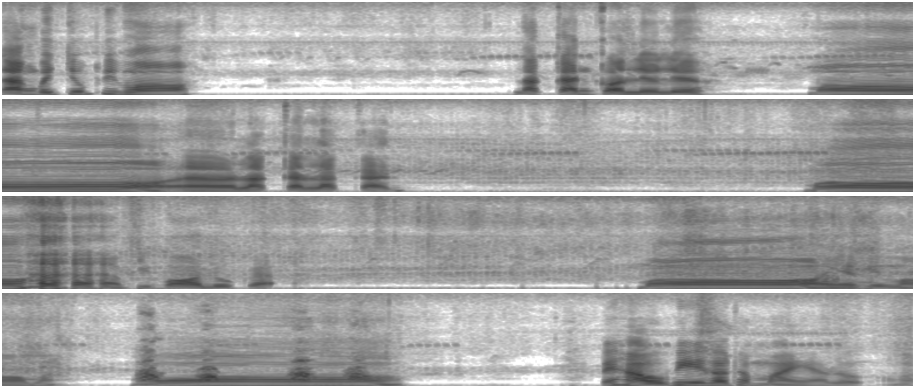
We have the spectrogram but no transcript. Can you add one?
ตังไปจุ๊บพี่มอ รักกันก่อนเร็วๆ มอเอ่อรักกันรักกันมอพี่มอลุกอะมออย่าพี่มอมามอไปเห่าพี่เขาทำไมอะลูกหึ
